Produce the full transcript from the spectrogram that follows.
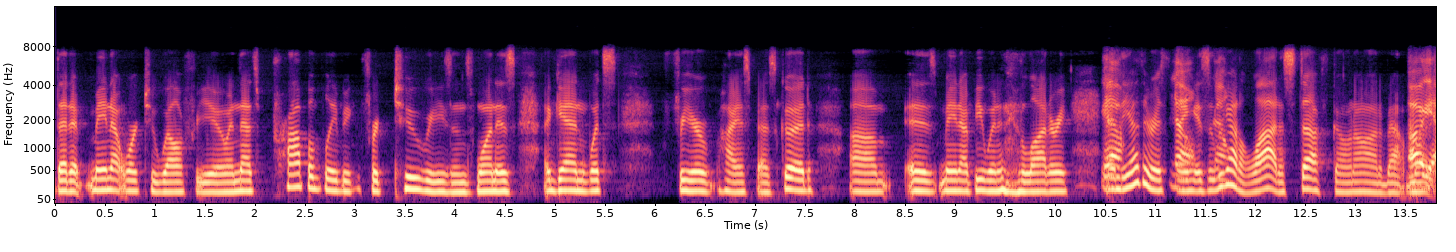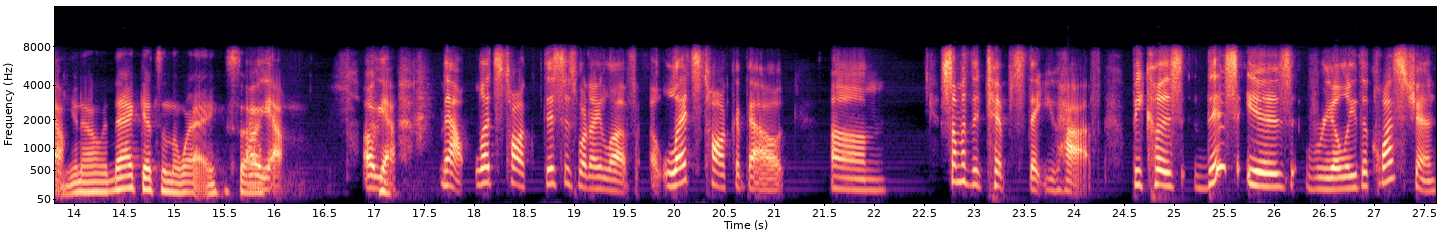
that it may not work too well for you. And that's probably be, for two reasons. One is again what's for your highest best good um, is may not be winning the lottery Yeah. and the other is- No, thing is that we got a lot of stuff going on about Oh, money yeah. you know and that gets in the way so Oh yeah. Oh yeah. Now let's talk. This is what I love. Let's talk about um, some of the tips that you have because this is really the question.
